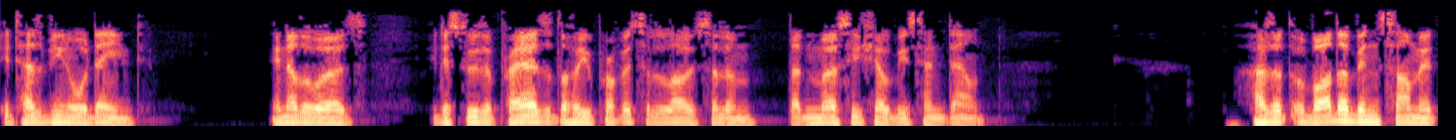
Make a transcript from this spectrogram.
It has been ordained. In other words, it is through the prayers of the Holy Prophet ﷺ that mercy shall be sent down. Hazrat Ubadah bin Samit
